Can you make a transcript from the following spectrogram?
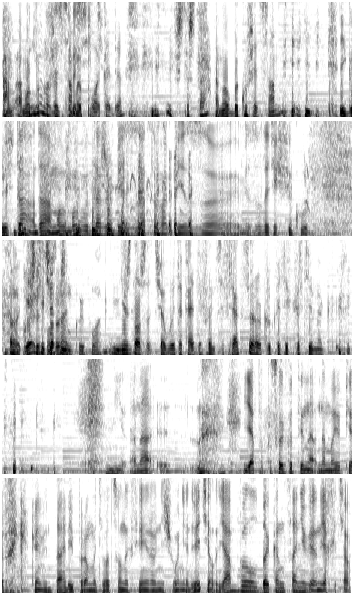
А, а мог бы кушать сам и плакать, да? Что-что? А мог бы кушать сам и, и грустить. Да, да, мог, мог бы даже без этого, без, э, без вот этих фигур. Я, если честно, не ждал, что у тебя будет такая дефенсив реакция вокруг этих картинок. Нет, она... Э, я, поскольку ты на, на мой первый комментарий про мотивационных тренеров ничего не ответил, я был до конца не уверен. Я хотя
